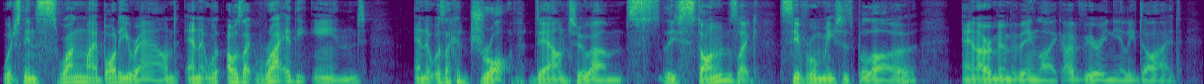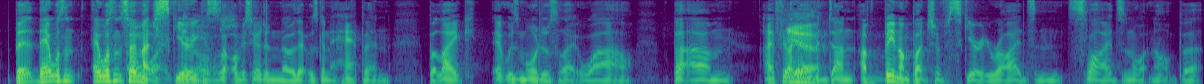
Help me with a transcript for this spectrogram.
which then swung my body round, and it w- I was like right at the end, and it was like a drop down to um s- these stones, like several meters below. And I remember being like, I very nearly died, but that wasn't it wasn't so Oh much my scary because gosh. obviously I didn't know that was going to happen. But like, it was more just like, wow. But um, I feel like I Yeah. haven't done. I've been on a bunch of scary rides and slides and whatnot, but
